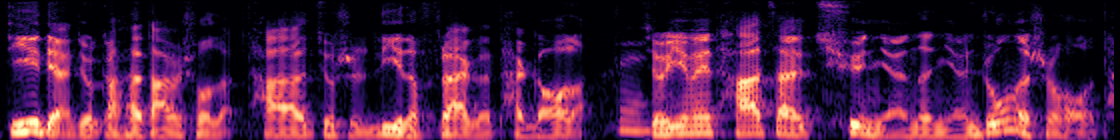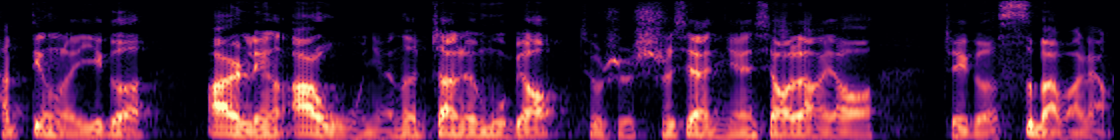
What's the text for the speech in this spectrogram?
第一点就是刚才大卫说的，他就是立的 flag 太高了，对就是因为他在去年的年中的时候，他定了一个二零二五年的战略目标，就是实现年销量要这个四百万辆，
